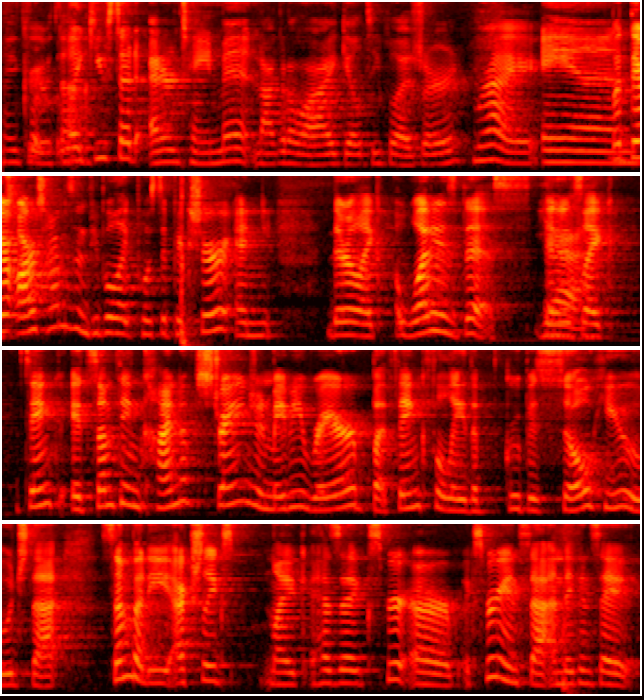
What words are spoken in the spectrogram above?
I agree with that. like you said entertainment not gonna lie guilty pleasure right. and But there are times when people like post a picture and they're like, "What is this?" And it's like, think it's something kind of strange and maybe rare, but thankfully the group is so huge that somebody actually ex- like has a exper- or experienced that and they can say,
